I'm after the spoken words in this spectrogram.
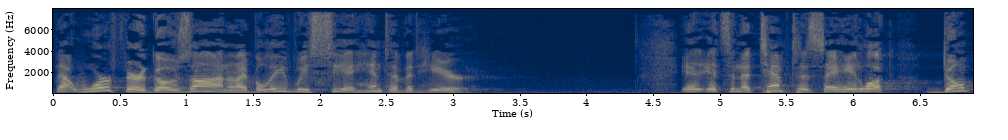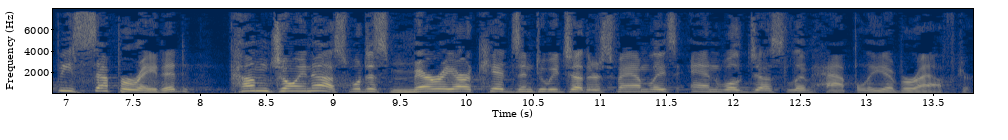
That warfare goes on, and I believe we see a hint of it here. It's an attempt to say, hey, look, don't be separated. Come join us. We'll just marry our kids into each other's families, and we'll just live happily ever after.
